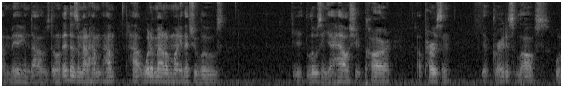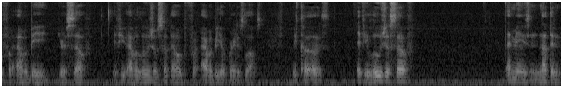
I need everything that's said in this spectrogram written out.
a million dollars. It doesn't matter how how how what amount of money that you lose. You're losing your house, your car, a person. Your greatest loss will forever be yourself. If you ever lose yourself, that will forever be your greatest loss. Because if you lose yourself, that means nothing.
